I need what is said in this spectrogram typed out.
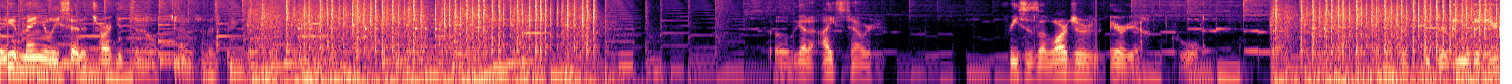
They can manually set a target to those too, so that's pretty cool. Oh, we got an ice tower. Freezes a larger area. Cool. Let's keep her moving here.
